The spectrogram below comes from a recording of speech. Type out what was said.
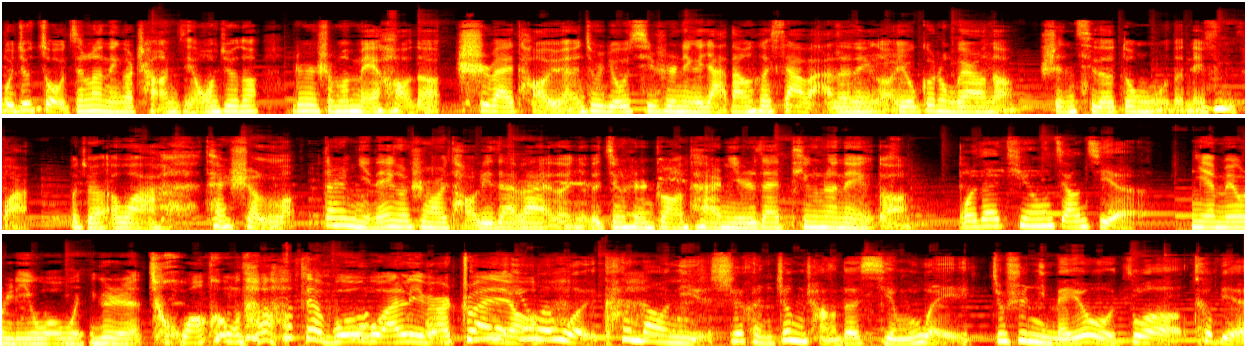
我就走进了那个场景。我觉得这是什么美好的世外桃源，就是尤其是那个亚当和夏娃的那个有各种各样的神奇的动物的那幅画，我觉得哇，太神了。但是你那个时候逃离在外的，你的精神状态，你是在听着那个，我在听讲解。你也没有理我，我一个人惶恐的 在博物馆里边转悠。因为我看到你是很正常的行为，就是你没有做特别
